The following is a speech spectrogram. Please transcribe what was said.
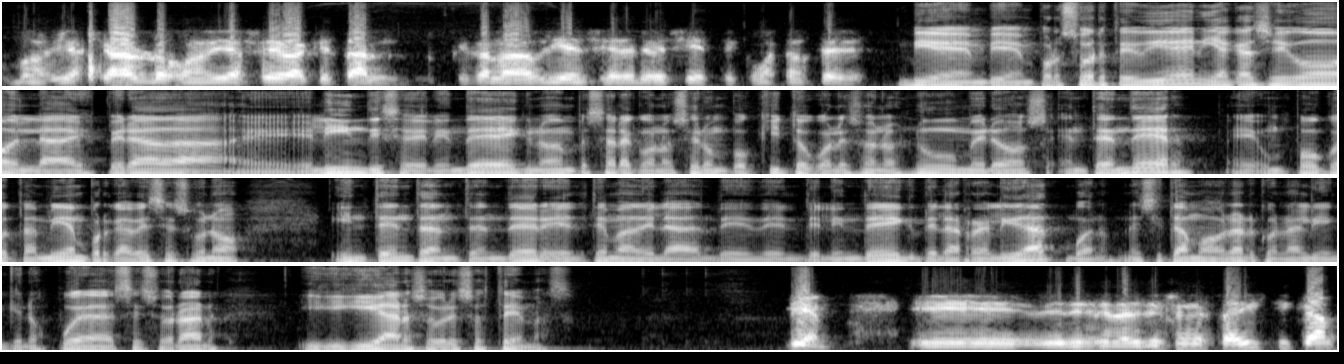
Buenos días, Carlos. Buenos días, Eva. ¿Qué tal? ¿Qué tal la audiencia del EB7? ¿Cómo están ustedes? Bien, bien. Por suerte, bien. Y acá llegó la esperada, eh, el índice del INDEC, ¿no? Empezar a conocer un poquito cuáles son los números, entender eh, un poco también, porque a veces uno intenta entender el tema de la, del INDEC, de la realidad. Bueno, necesitamos hablar con alguien que nos pueda asesorar y guiar sobre esos temas. Bien, eh, desde la Dirección de Estadística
